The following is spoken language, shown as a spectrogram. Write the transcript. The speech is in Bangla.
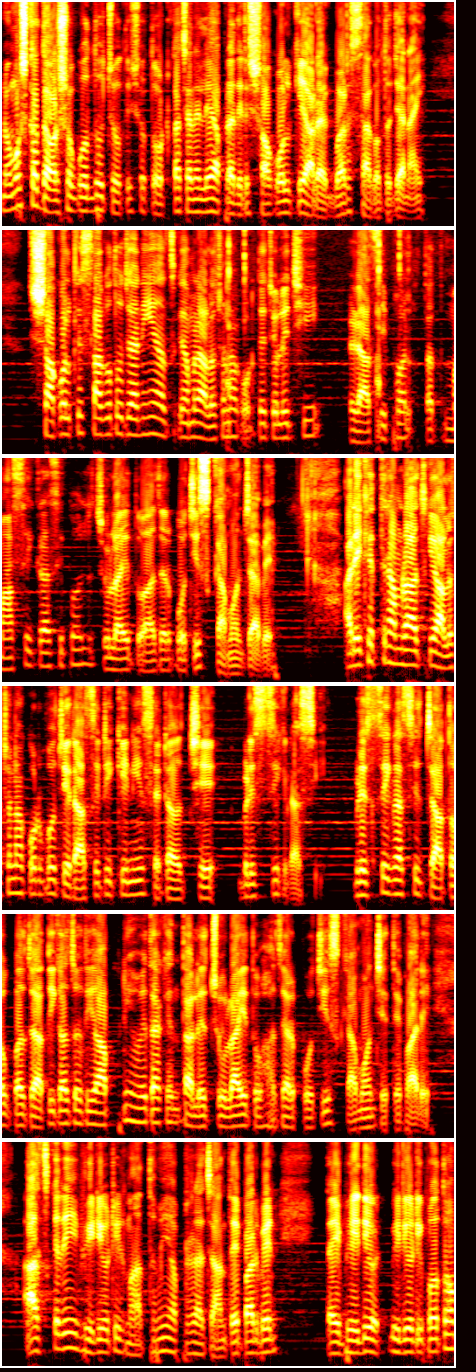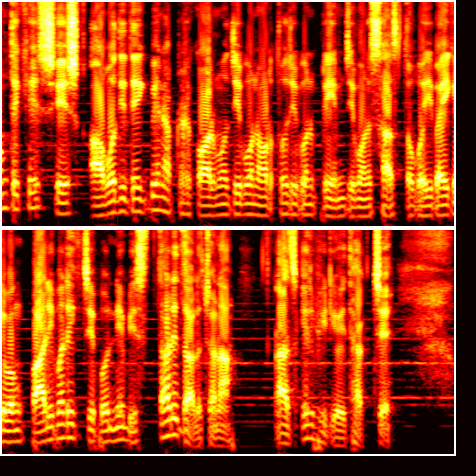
নমস্কার দর্শক বন্ধু, জ্যোতিষ ও টোটকা চ্যানেলে আপনাদের সকলকে আর একবার স্বাগত জানাই। সকলকে স্বাগত জানিয়ে আজকে আমরা আলোচনা করতে চলেছি রাশিফল, অর্থাৎ মাসিক রাশিফল, জুলাই দু হাজার পঁচিশ কেমন যাবে? আর এক্ষেত্রে আমরা আজকে আলোচনা করব যে রাশিটিকে নিয়ে, সেটা হচ্ছে বৃশ্চিক রাশি। বৃশ্চিক রাশির জাতক বা জাতিকা যদি আপনি হয়ে থাকেন, তাহলে জুলাই দু হাজার পঁচিশ কেমন যেতে পারে? আজকের এই ভিডিওটির মাধ্যমেই আপনারা জানতে পারবেন তাই ভিডিও ভিডিওটি প্রথম থেকে শেষ অবধি দেখবেন আপনার কর্মজীবন, অর্থজীবন প্রেম জীবন স্বাস্থ্য, বৈবাহিক এবং পারিবারিক জীবন নিয়ে বিস্তারিত আলোচনা আজকের ভিডিওই থাকছে।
